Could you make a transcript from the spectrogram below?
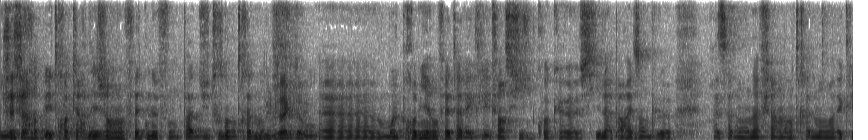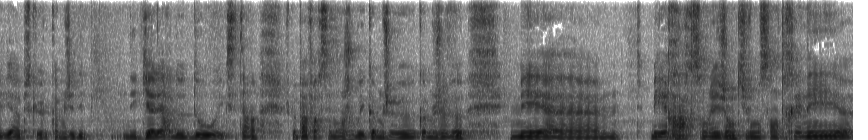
les, ça. trois, les trois quarts des gens en fait ne font pas du tout d'entraînement. Exactement. Euh, moi le premier en fait avec les, enfin si, quoique si là par exemple récemment on a fait un entraînement avec les gars parce que comme j'ai des, des galères de dos etc, je peux pas forcément jouer comme je comme je veux, mais euh, mais rares sont les gens qui vont s'entraîner euh,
